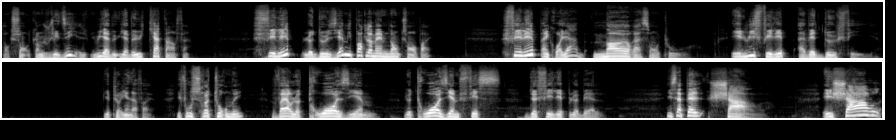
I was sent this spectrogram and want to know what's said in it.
Donc, comme je vous l'ai dit, lui, il il avait eu quatre enfants. Philippe, le deuxième, il porte le même nom que son père. Philippe, incroyable, meurt à son tour. Et lui, Philippe, avait deux filles. Il n'y a plus rien à faire. Il faut se retourner vers le troisième, le troisième fils de Philippe le Bel. Il s'appelle Charles. Et Charles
